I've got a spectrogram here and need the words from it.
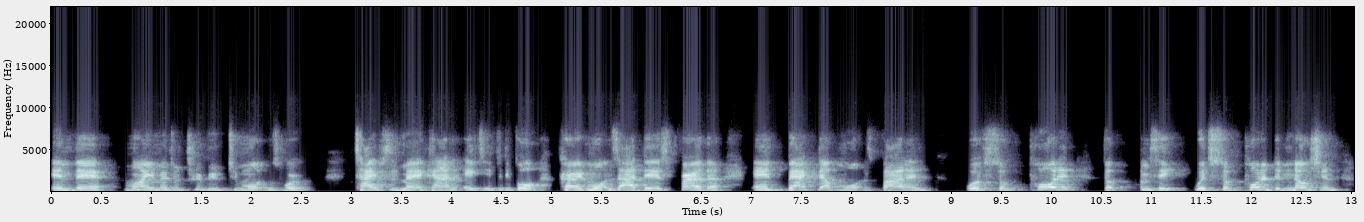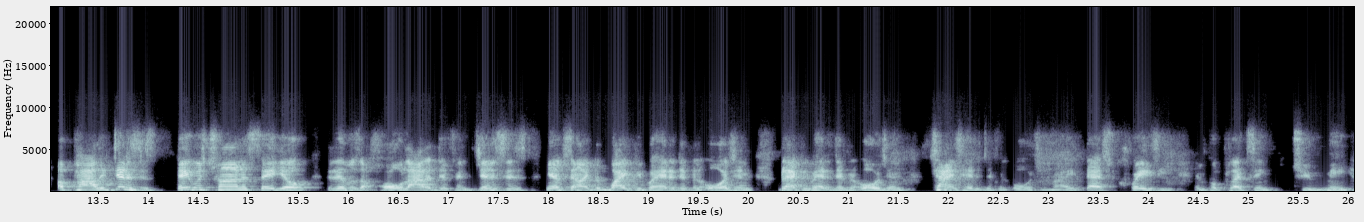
in their monumental tribute to Morton's work, Types of Mankind in 1854, carried Morton's ideas further and backed up Morton's finding with supported the, let me see, which supported the notion of polygenesis. They was trying to say, yo, that there was a whole lot of different genesis. You know what I'm saying? Like the white people had a different origin, black people had a different origin, Chinese had a different origin, right? That's crazy and perplexing to me.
